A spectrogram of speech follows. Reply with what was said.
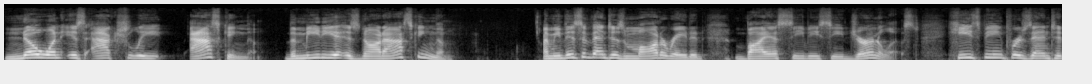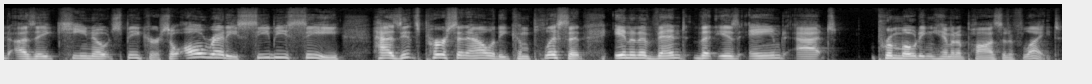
no one is actually asking them. The media is not asking them. I mean, this event is moderated by a CBC journalist. He's being presented as a keynote speaker. So already CBC has its personality complicit in an event that is aimed at promoting him in a positive light.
